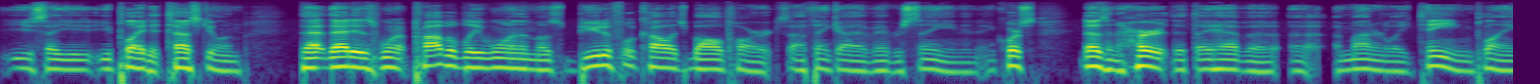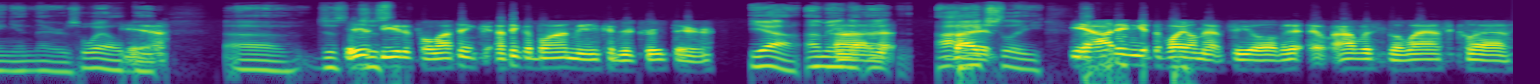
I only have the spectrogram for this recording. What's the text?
you say you, you played at Tusculum that that is one probably one of the most beautiful college ballparks I think I have ever seen. And of course, it doesn't hurt that they have a, a, a minor league team playing in there as well. Yeah, but, uh, just it is just, beautiful. I think I think a blind man could recruit there. Yeah, I mean, uh, I, I actually. Yeah, I didn't get to play on that field. It, I was the last class.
